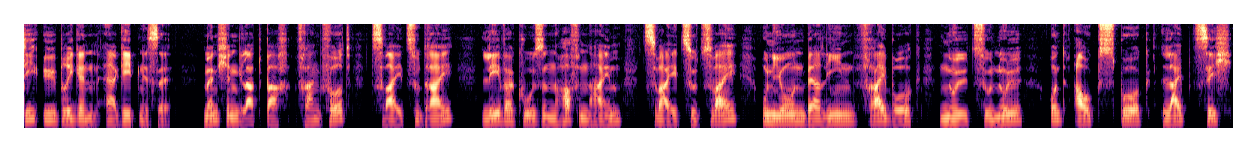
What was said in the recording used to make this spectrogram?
Die übrigen Ergebnisse Mönchengladbach Frankfurt 2 zu 3, Leverkusen-Hoffenheim 2 zu 2, Union Berlin-Freiburg 0 zu 0 und Augsburg-Leipzig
